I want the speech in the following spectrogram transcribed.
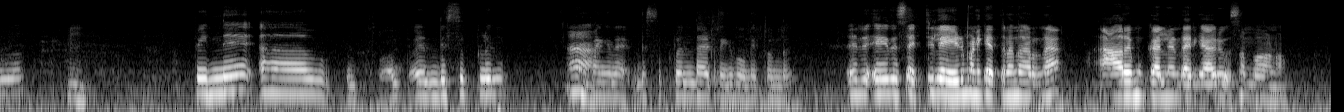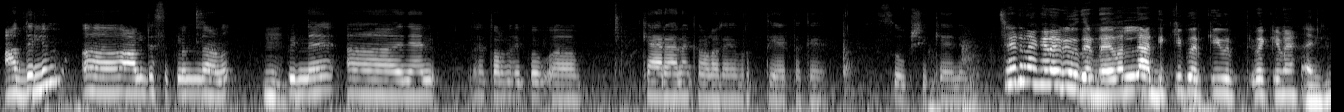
ഒന്ന്. പിന്നെ ഡിസിപ്ലിൻ ഭയങ്കര ഡിസിപ്ലിൻഡ് ആയിട്ട് എനിക്ക് തോന്നിയിട്ടുണ്ട്. ഏത് സെറ്റിൽ ഏഴ് മണിക്ക് എത്ര എന്ന് പറഞ്ഞാൽ ആറേ മുക്കാലിനുണ്ടായിരിക്കും ആ ഒരു സംഭവമാണോ? അതിലും ആൾ ഡിസിപ്ലിൻഡ് ആണ്. പിന്നെ ഞാൻ തുറന്ന ഇപ്പൊ കാരാനൊക്കെ വളരെ വൃത്തിയായിട്ടൊക്കെ സൂക്ഷിക്കാനും. ചേട്ടൻ അങ്ങനെ ഒരു ഇതുണ്ട്. നല്ല അടുക്കി പെറുക്കി വെക്കണേ. എനിക്ക്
